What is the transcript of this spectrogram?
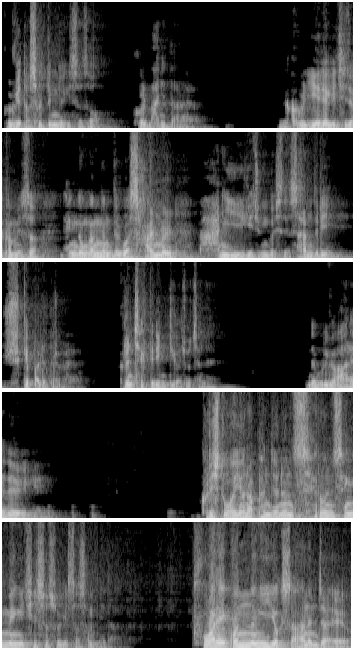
그게 더 설득력이 있어서 그걸 많이 따라요. 그걸 예리하게 지적하면서 행동 강령들과 삶을 많이 얘기해 주는 것에 대해서 사람들이 쉽게 빨려 들어가요. 그런 책들이 인기가 좋잖아요. 근데 우리가 안 해야 돼요, 이게. 그리스도와 연합한 자는 새로운 생명의 질서 속에서 삽니다. 부활의 권능이 역사하는 자예요.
